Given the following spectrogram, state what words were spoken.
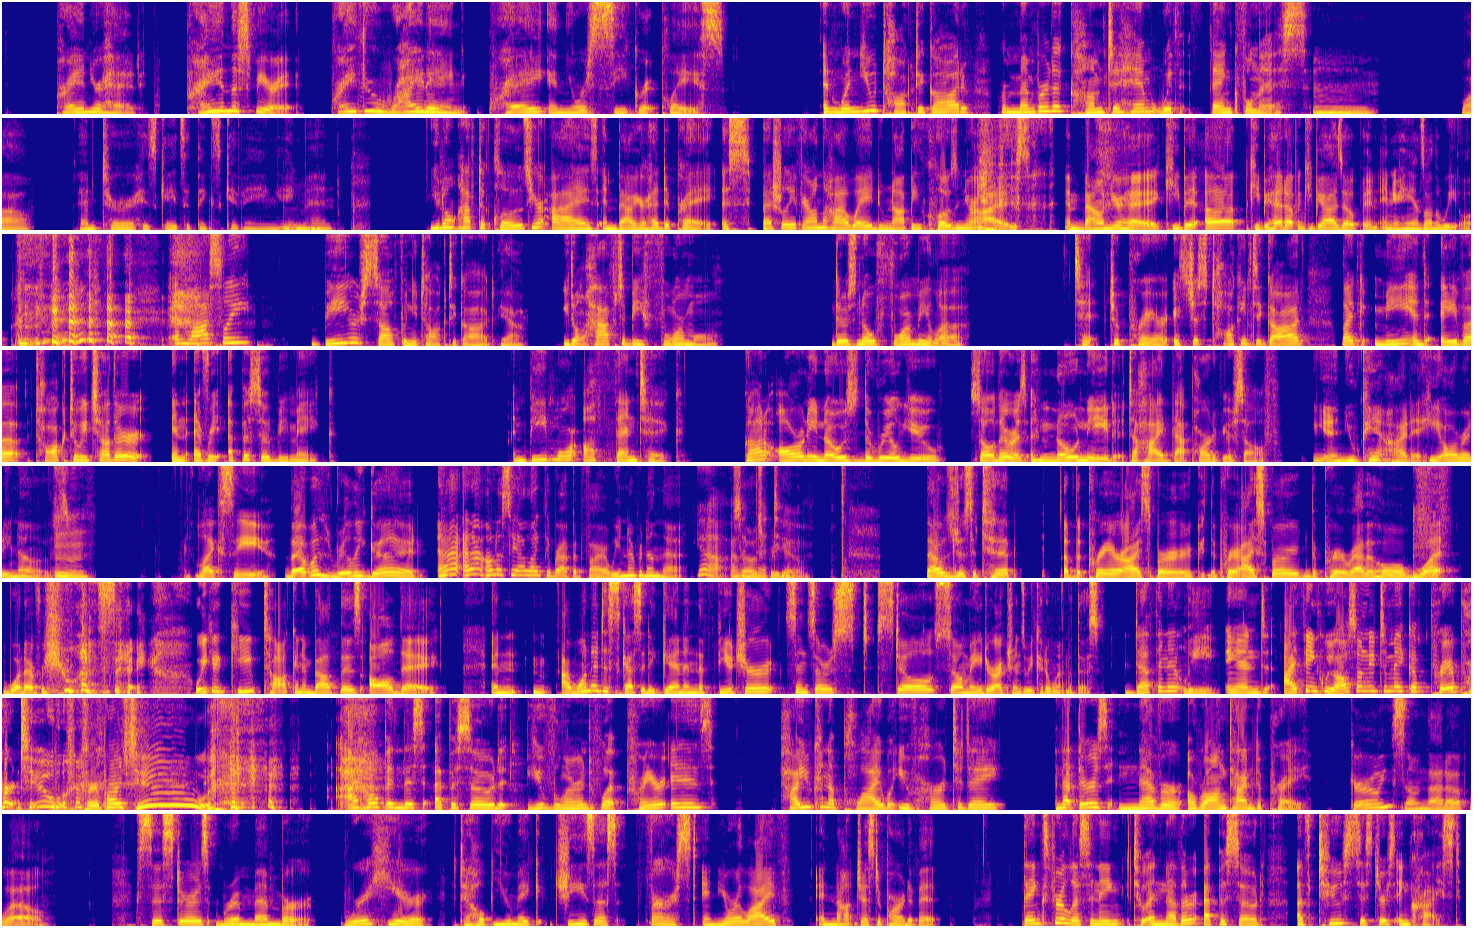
Pray in your head. Pray in the spirit. Pray through writing. Pray in your secret place. And when you talk to God, remember to come to Him with thankfulness. Mm. Wow. Enter his gates at thanksgiving. Mm. Amen. You don't have to close your eyes and bow your head to pray, especially if you're on the highway. Do not be closing your eyes and bowing your head. Keep it up, keep your head up, and keep your eyes open and your hands on the wheel. And lastly, be yourself when you talk to God. yeah. You don't have to be formal. There's no formula to, to prayer. It's just talking to God like me and Ava talk to each other in every episode we make. And be more authentic. God already knows the real you, so there is no need to hide that part of yourself. And you can't hide it. He already knows. Mm. Lexi, that was really good. And, I, and I, honestly, I like the rapid fire. We've never done that. Yeah, I So that like was that too. good. That was just a tip of the prayer iceberg, the prayer iceberg, the prayer rabbit hole, what, whatever you want to say. We could keep talking about this all day. And I want to discuss it again in the future since there's st- still so many directions we could have went with this. Definitely. And I think we also need to make a prayer part two. Prayer part two. I hope in this episode you've learned what prayer is, how you can apply what you've heard today, and that there is never a wrong time to pray. Girl, you summed that up well. Sisters, remember, we're here to help you make Jesus first in your life and not just a part of it. Thanks for listening to another episode of Two Sisters in Christ.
